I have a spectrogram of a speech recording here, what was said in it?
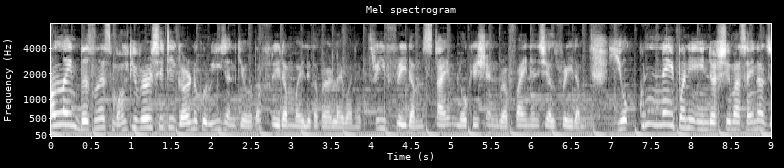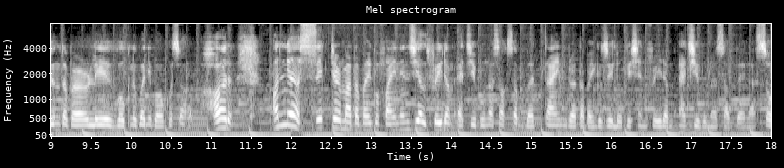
अनलाइन बिजनेस मल्टिभर्सिटी गर्नुको रिजन के हो त? फ्रिडम मैले तपाईँहरूलाई भने थ्री फ्रिडम्स टाइम लोकेसन र फाइनेन्सियल फ्रिडम यो कुनै पनि इन्डस्ट्रीमा छैन जुन तपाईँहरूले भोग्नु पनि भएको छ। हर अन्य सेक्टरमा तपाईँको फाइनेन्सियल फ्रिडम एचिभ हुनसक्छ बट टाइम र तपाईँको चाहिँ लोकेसन फ्रिडम एचिभ हुन सक्दैन। सो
